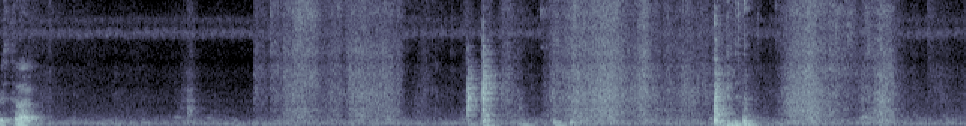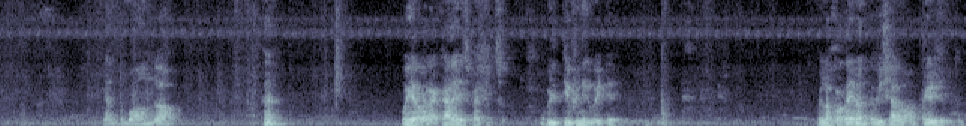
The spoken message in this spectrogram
విస్తరా ఎంత బాగుందో. ఓ ఇరవై రకాల వేసి పెట్టచ్చు. వీళ్ళు టిఫిన్కి పెట్టేది వీళ్ళ హృదయం ఎంత విషయాలో ఆ పేరు చెప్తుంది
